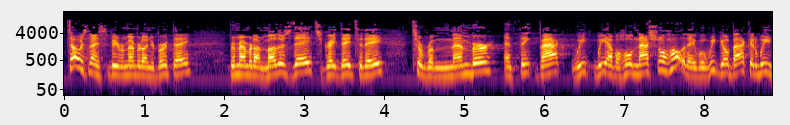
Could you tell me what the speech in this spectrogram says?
It's always nice to be remembered on your birthday, remembered on Mother's Day. It's a great day today to remember and think back. We, we have a whole national holiday where we go back and we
